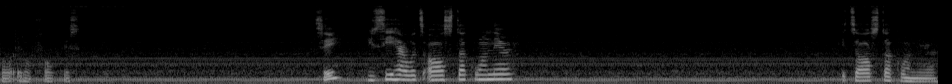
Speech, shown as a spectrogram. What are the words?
fo it'll focus. See? You see how it's all stuck on there? It's all stuck on there.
